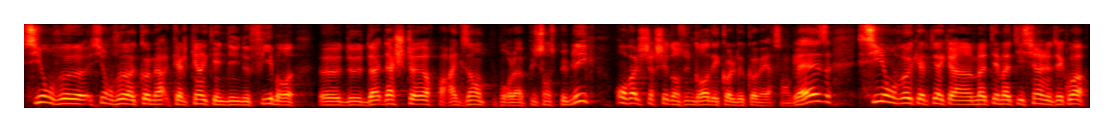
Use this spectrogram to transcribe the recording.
si on veut, si on veut quelqu'un qui a une, fibre euh, d'acheteur, par exemple, pour la puissance publique, on va le chercher dans une grande école de commerce anglaise. Si on veut quelqu'un qui a un mathématicien, je ne sais quoi,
